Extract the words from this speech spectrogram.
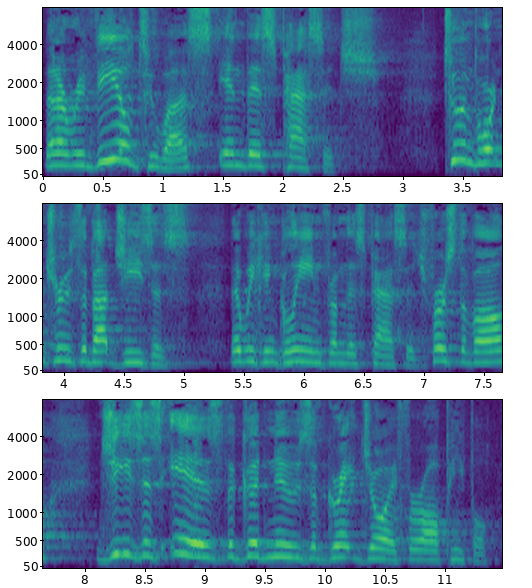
that are revealed to us in this passage. Two important truths about Jesus that we can glean from this passage. First of all, Jesus is the good news of great joy for all people.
